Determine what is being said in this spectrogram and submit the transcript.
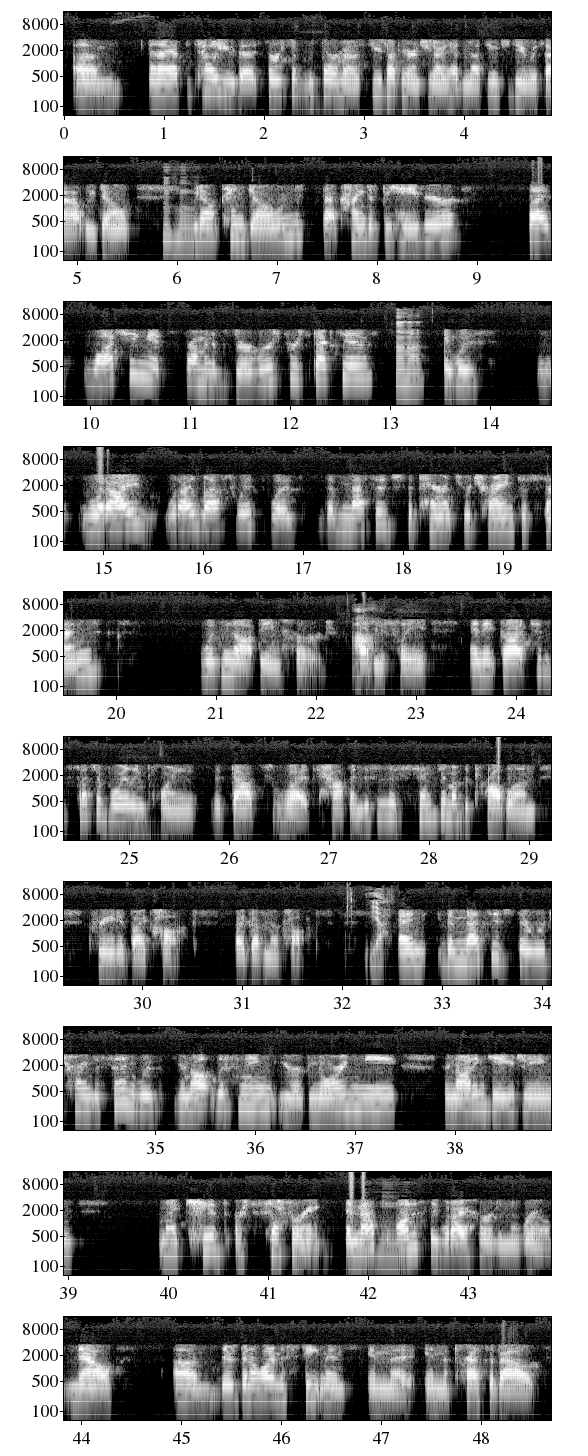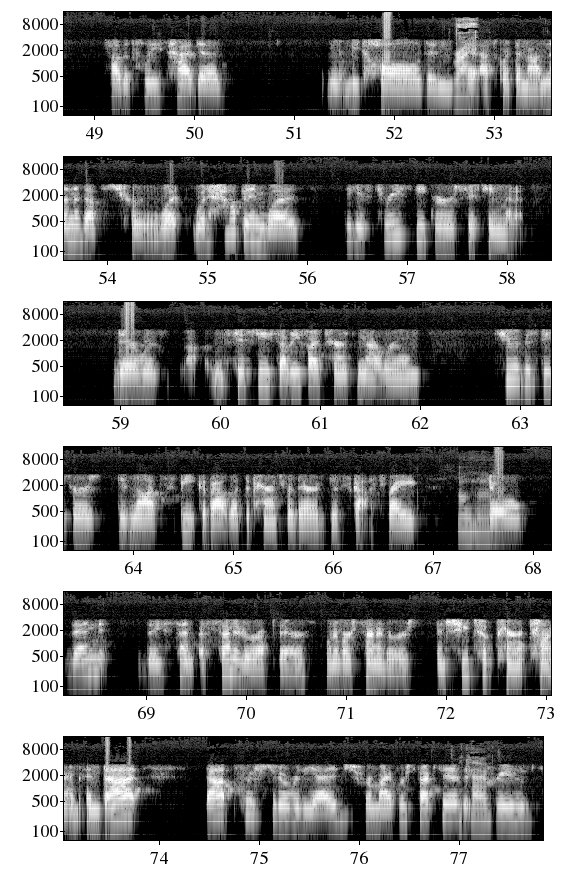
Um, and I have to tell you that first and foremost, Utah Parents United had nothing to do with that. We don't we don't condone that kind of behavior. But watching it from an observer's perspective, mm-hmm. it was what I what I left with was the message the parents were trying to send was not being heard, ah. obviously. And it got to such a boiling point that that's what happened. This is a symptom of the problem created by Cox, by Governor Cox. Yeah. And the message they were trying to send was you're not listening, you're ignoring me, you're not engaging. My kids are suffering. And that's honestly what I heard in the room. Now, um, there's been a lot of misstatements in the in the press about how the police had to you know, be called and Right. to escort them out. None of that's true. What what happened was they gave three speakers 15 minutes. There was uh, 50, 75 parents in that room. Two of the speakers did not speak about what the parents were there to discuss, right? So then they sent a senator up there, one of our senators, and she took parent time. And that that pushed it over the edge from my perspective. Okay. It created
